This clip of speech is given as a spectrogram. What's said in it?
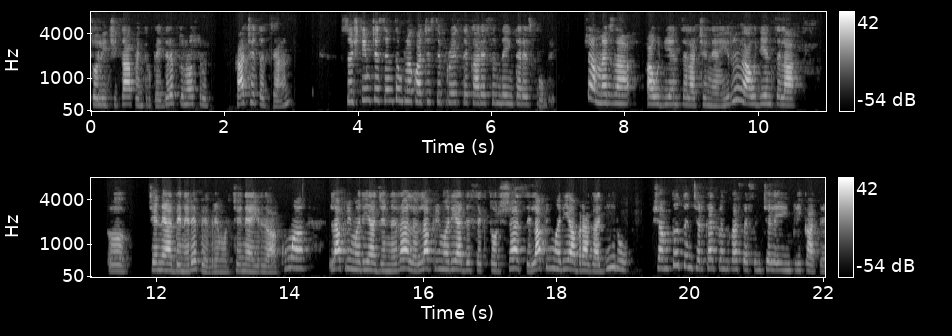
solicita, pentru că e dreptul nostru ca cetățean, să știm ce se întâmplă cu aceste proiecte care sunt de interes public. Și am mers la audiențe la CNAIR, audiențe la uh, CNADNR pe vremuri, CNAIR acum, la Primăria Generală, la Primăria de Sector 6, la Primăria Bragadiru și am tot încercat, pentru că astea sunt cele implicate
